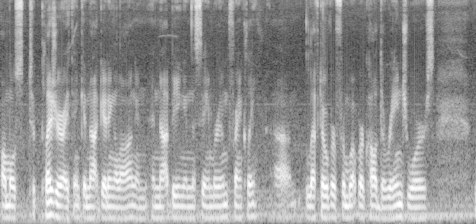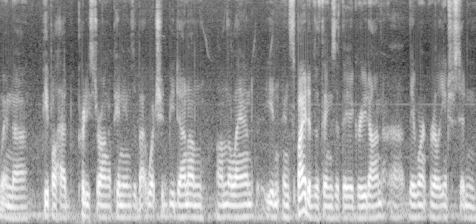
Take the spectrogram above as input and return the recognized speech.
almost took pleasure, I think, in not getting along and, and not being in the same room, frankly, um, left over from what were called the range wars when uh, people had pretty strong opinions about what should be done on, on the land, in, in spite of the things that they agreed on. Uh, they weren't really interested in,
